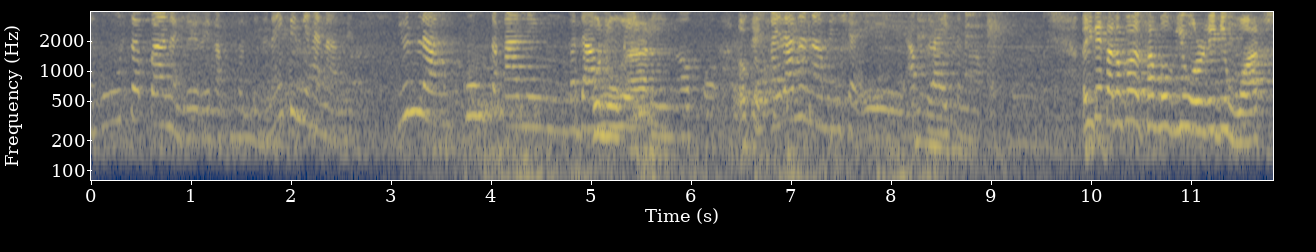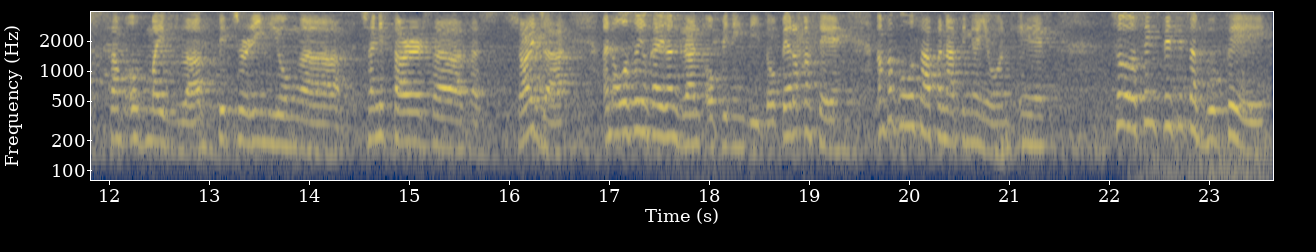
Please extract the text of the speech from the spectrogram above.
nag-uusap pa, nagre-relax pa sila. Naintindihan namin. Yun lang, kung sakaling madaming Punuan. waiting, opo. Okay. So, kailangan namin siya i-apply sa mga. Ayun guys, alam ko, some of you already watched some of my vlog featuring yung uh, Chinese Star sa, sa Sharjah and also yung kanilang grand opening dito. Pero kasi, ang pag-uusapan natin ngayon is, so since this is a buffet,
